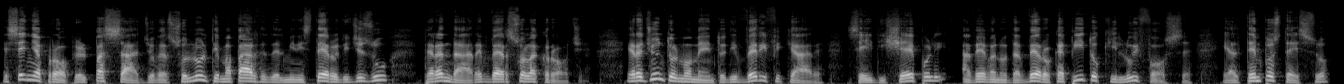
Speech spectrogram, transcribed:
e segna proprio il passaggio verso l'ultima parte del ministero di Gesù per andare verso la croce. Era giunto il momento di verificare se i discepoli avevano davvero capito chi lui fosse e al tempo stesso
